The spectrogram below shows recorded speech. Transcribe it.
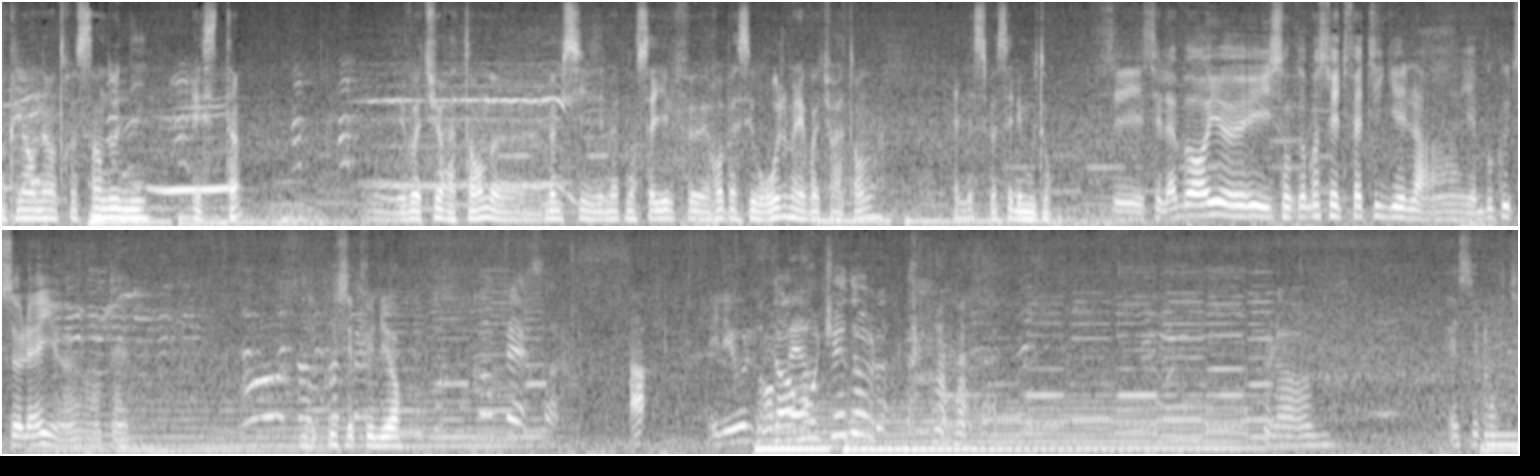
Donc là on est entre Saint-Denis et Stein les voitures attendent, euh, même si maintenant ça y est, le feu est repassé au rouge, mais les voitures attendent. Elles laissent passer les moutons. C'est laborieux, ils sont commencés à être fatigués là. Hein. Il y a beaucoup de soleil. Hein, du coup, c'est plus dur. Ah, il est où le grand-père? Il en manquait deux là. Et c'est parti.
